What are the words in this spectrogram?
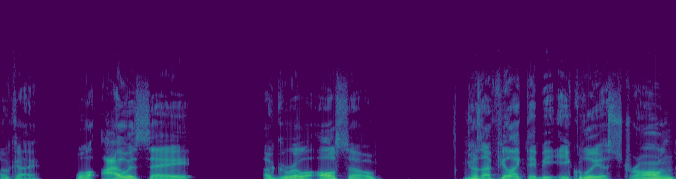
Okay. Well, I would say a gorilla also because I feel like they'd be equally as strong,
